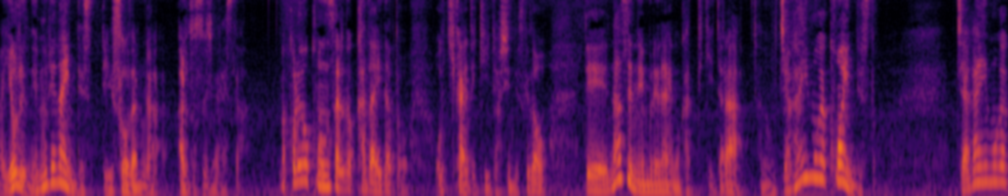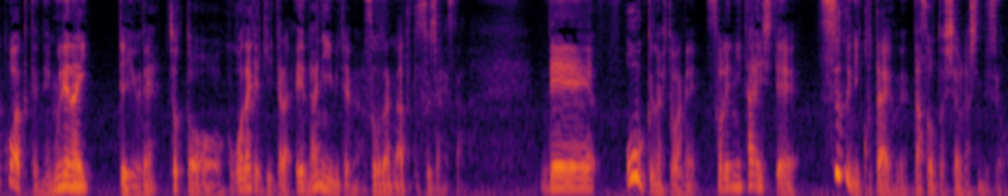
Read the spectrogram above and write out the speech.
まあ、夜眠れないんですっていう相談があるとするじゃないですか。まあ、これをコンサルの課題だと置き換えて聞いてほしいんですけど、で、なぜ眠れないのかって聞いたら、あの、じゃがいもが怖いんですと。じゃがいもが怖くて眠れないっっていうね、ちょっと、ここだけ聞いたら、え、何？みたいな相談があったとするじゃないですか。で、多くの人はね、それに対して、すぐに答えをね、出そうとしちゃうらしいんですよ。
